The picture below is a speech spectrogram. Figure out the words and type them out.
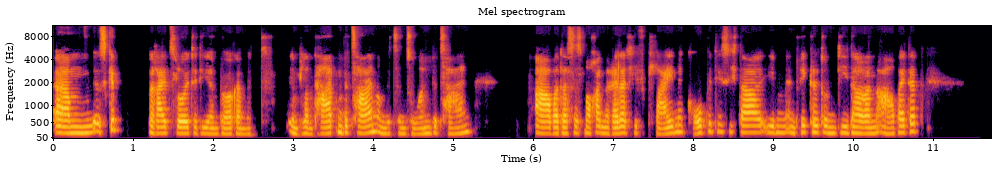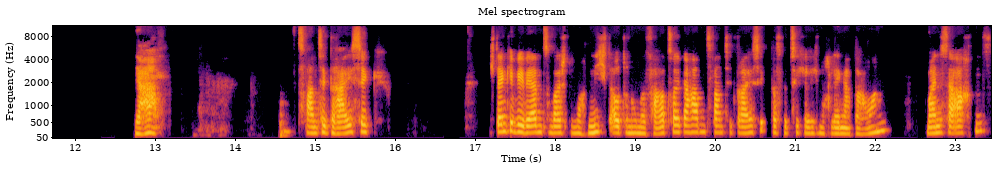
Ähm, es gibt bereits Leute, die ihren Burger mit Implantaten bezahlen und mit Sensoren bezahlen. Aber das ist noch eine relativ kleine Gruppe, die sich da eben entwickelt und die daran arbeitet. Ja, 2030. Ich denke, wir werden zum Beispiel noch nicht autonome Fahrzeuge haben 2030. Das wird sicherlich noch länger dauern, meines Erachtens,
